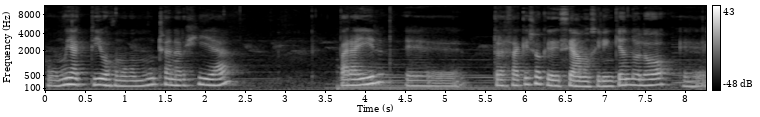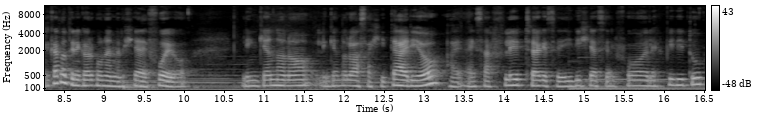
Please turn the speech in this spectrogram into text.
como muy activos, como con mucha energía para ir eh, tras aquello que deseamos y linkeándolo. Eh, el carro tiene que ver con una energía de fuego. Linkeándolo a Sagitario, a esa flecha que se dirige hacia el fuego del espíritu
